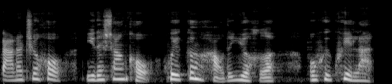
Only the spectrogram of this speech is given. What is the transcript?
打了之后，你的伤口会更好的愈合，不会溃烂。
